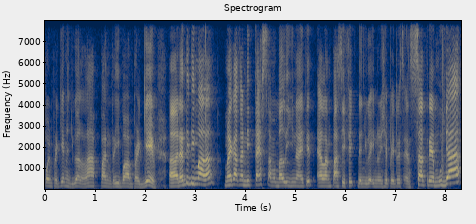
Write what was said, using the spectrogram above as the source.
poin per game dan juga 8 rebound per game. Uh, nanti di Malang mereka akan dites sama Bali United, Elang Pacific dan juga Indonesia Patriots and Satria Muda.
